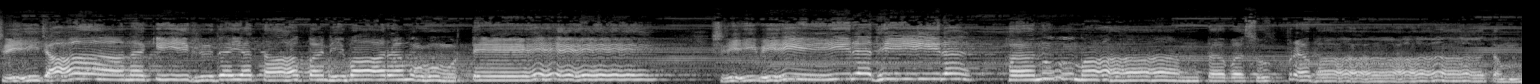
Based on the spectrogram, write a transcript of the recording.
श्रीजानकी हृदयतापनिवारमूर्ते। श्रीवीरधीर हनुमान् तव सुप्रभातम्।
